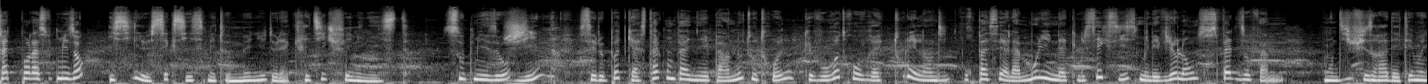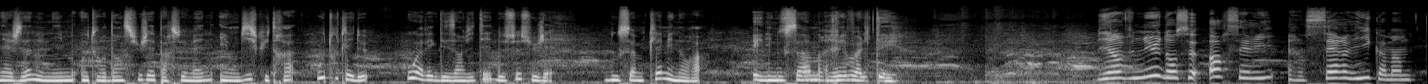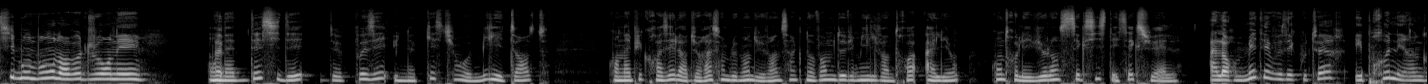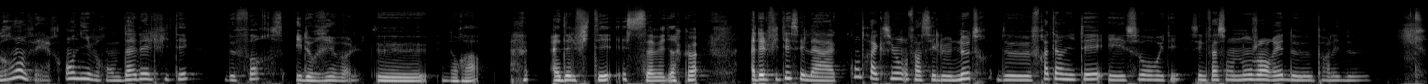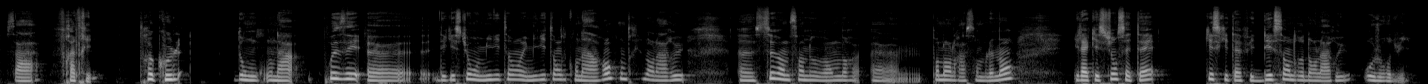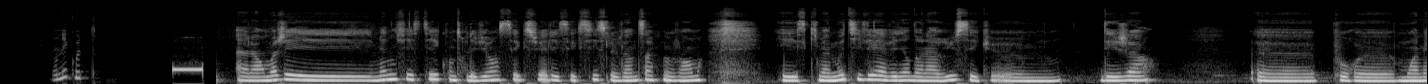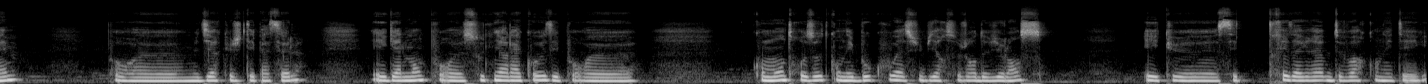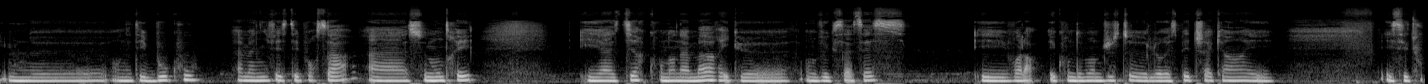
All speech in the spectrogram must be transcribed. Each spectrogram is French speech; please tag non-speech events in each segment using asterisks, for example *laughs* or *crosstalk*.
Prête pour la soupe miso? Ici, le sexisme est au menu de la critique féministe. Soupe miso, Gine c'est le podcast accompagné par nous toutes rôles que vous retrouverez tous les lundis pour passer à la moulinette le sexisme et les violences faites aux femmes. On diffusera des témoignages anonymes autour d'un sujet par semaine et on discutera ou toutes les deux ou avec des invités de ce sujet. Nous sommes Clem et Nora Et nous sommes révoltés. Bienvenue dans ce hors-série, un servi comme un petit bonbon dans votre journée. On a décidé de poser une question aux militantes qu'on a pu croiser lors du rassemblement du 25 novembre 2023 à Lyon contre les violences sexistes et sexuelles. Alors mettez vos écouteurs et prenez un grand verre enivrant d'adelphité, de force et de révolte. Euh, Nora, *laughs* Adelphité, ça veut dire quoi? Adelphité, c'est la contraction, enfin c'est le neutre de fraternité et sororité. C'est une façon non genrée de parler de sa fratrie. Trop cool. Donc on a posé euh, des questions aux militants et militantes qu'on a rencontrés dans la rue euh, ce 25 novembre euh, pendant le rassemblement. Et la question c'était qu'est-ce qui t'a fait descendre dans la rue aujourd'hui? On écoute. Alors moi j'ai manifesté contre les violences sexuelles et sexistes le 25 novembre et ce qui m'a motivée à venir dans la rue c'est que euh, déjà euh, pour euh, moi-même, pour me dire que j'étais pas seule et également pour soutenir la cause et pour qu'on montre aux autres qu'on est beaucoup à subir ce genre de violence et que c'est très agréable de voir qu'on était une on était beaucoup à manifester pour ça, à se montrer et à se dire qu'on en a marre et que on veut que ça cesse et voilà et qu'on demande juste le respect de chacun et c'est tout.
